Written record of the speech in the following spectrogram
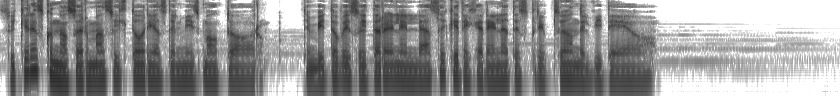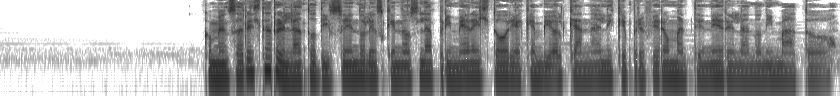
Si quieres conocer más historias del mismo autor, te invito a visitar el enlace que dejaré en la descripción del video. Comenzaré este relato diciéndoles que no es la primera historia que envío al canal y que prefiero mantener el anonimato.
